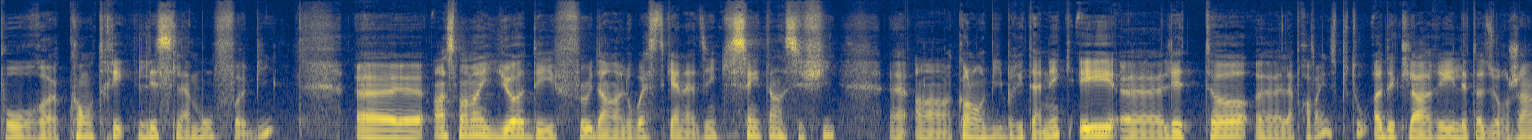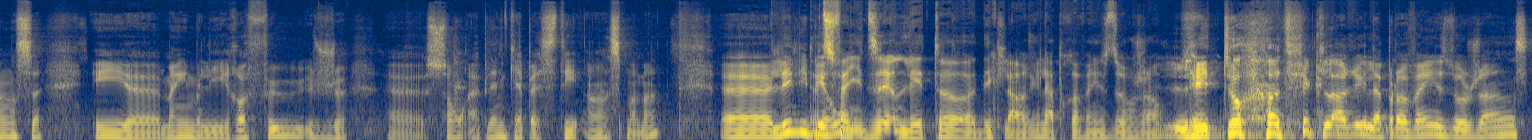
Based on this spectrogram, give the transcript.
pour euh, contrer l'islamophobie. Euh, en ce moment, il y a des feux dans l'Ouest canadien qui s'intensifient euh, en Colombie-Britannique et l'État, la province plutôt, a déclaré l'état d'urgence et même les refuges sont à pleine capacité en ce moment. les libéraux. Tu failli dire l'État a déclaré la province d'urgence? L'État a déclaré la province d'urgence.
